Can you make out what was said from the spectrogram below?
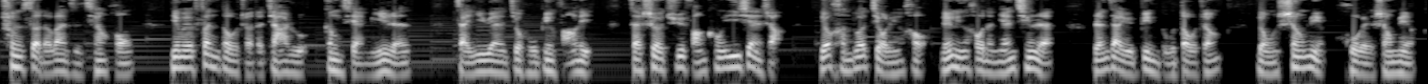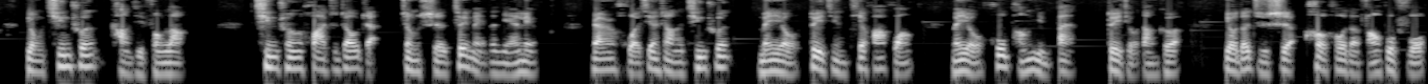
春色的万紫千红，因为奋斗者的加入更显迷人。在医院救护病房里，在社区防控一线上，有很多九零后、零零后的年轻人仍在与病毒斗争，用生命护卫生命。用青春抗击风浪，青春花枝招展，正是最美的年龄。然而，火线上的青春没有对镜贴花黄，没有呼朋引伴对酒当歌，有的只是厚厚的防护服，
